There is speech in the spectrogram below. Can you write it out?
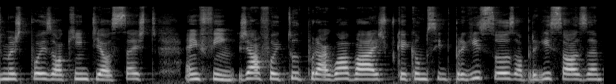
mas depois ao quinto e ao sexto, enfim, já foi tudo por água abaixo, porque é que eu me sinto preguiçoso ou preguiçosa.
